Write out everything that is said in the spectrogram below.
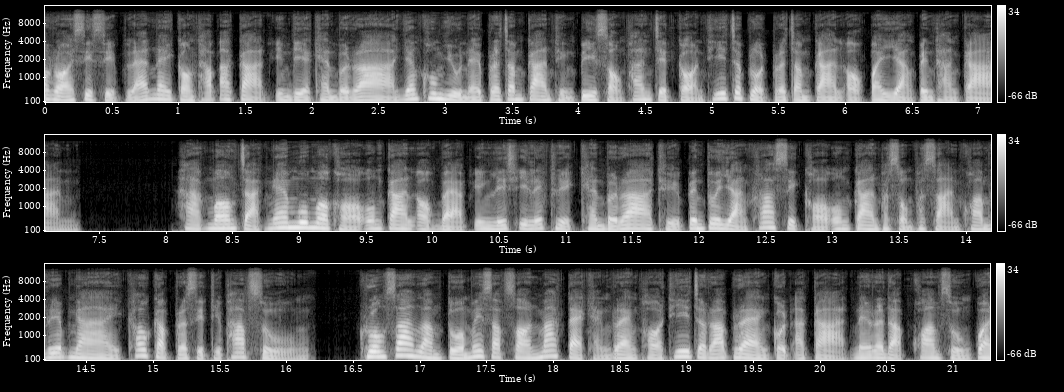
1940 และในกองทัพอากาศอินเดียแคนเบรา ยังคงอยู่ในประจำการถึงปี 2007 ก่อนที่จะปลดประจำการออกไปอย่างเป็นทางการหากมองจากแง่มุมมองขององค์การออกแบบ English Electric Canberra ถือเป็นตัวอย่างคลาสสิกขององค์การผสมผสานความเรียบง่ายเข้ากับประสิทธิภาพสูง โครงสร้างลำตัวไม่ซับซ้อนมากแต่แข็งแรงพอที่จะรับแรงกดอากาศในระดับความสูงกว่า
